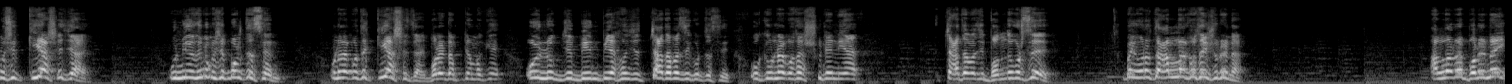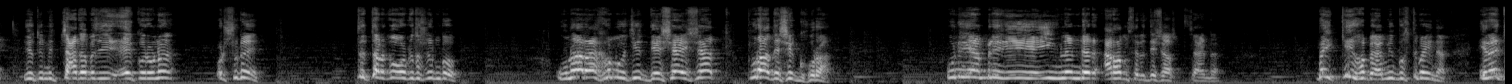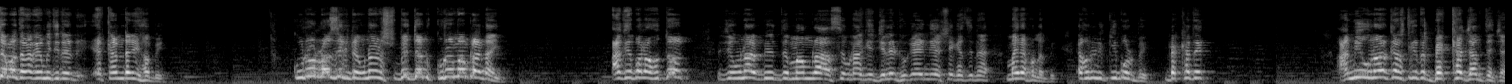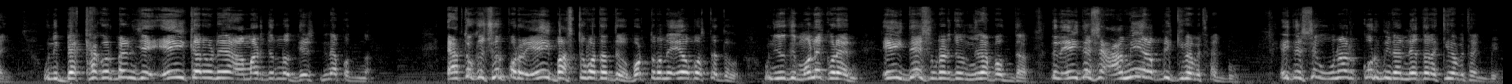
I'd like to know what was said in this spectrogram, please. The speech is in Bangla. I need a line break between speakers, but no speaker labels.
মানুষের কি আসে যায়? উনি ওখানে বসে বলতেছেন, ওনার কথা কি আসে যায়? বলেন আপনি আমাকে, ওই লোক যে বিএনপি এখন যে চাঁদাবাজি করতেছে, ওকে ওনার কথা শুনে নিয়ে চাঁদাবাজি বন্ধ করছে? ভাই, ওরা তো আল্লাহর কথাই শুনে না। আল্লাহরা বলে নাই যে, তুমি চাঁদাবাজি এ করো না। ওর শুনে, তো তার ওর কথা শুনব? উনার এখন উচিত দেশে এসে পুরা দেশে ঘোরা। উনি আমেরিকা ইংল্যান্ডের আরাম ছেড়ে দেশে আসতে চায় না। ভাই, কি হবে? আমি বুঝতে পারি না। এরাই তো আমাদের আগামী দিনের কান্ডারি হবে। কোনো লজিক নেই, ওনার বিরুদ্ধে কোনো মামলা নাই। আগে বলা হতো যে ওনার বিরুদ্ধে মামলা আছে, ওনাকে জেলে ঢুকে নিয়ে শেখ না মাইরা ফেলাবে। এখন উনি কী বলবে? ব্যাখ্যা দেখ আমি ওনার কাছ থেকে একটা ব্যাখ্যা জানতে চাই। উনি ব্যাখ্যা করবেন যে এই কারণে আমার জন্য দেশ নিরাপদ না। এত কিছুর পরে এই বাস্তবতাতেও, বর্তমানে এই অবস্থাতেও উনি যদি মনে করেন এই দেশ ওনার জন্য নিরাপদ না, তাহলে এই দেশে আমি আপনি কীভাবে থাকব? এই দেশে ওনার কর্মীরা, নেতারা কীভাবে থাকবে?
